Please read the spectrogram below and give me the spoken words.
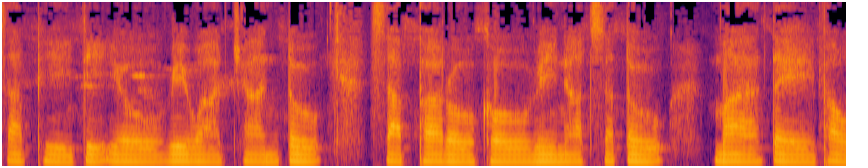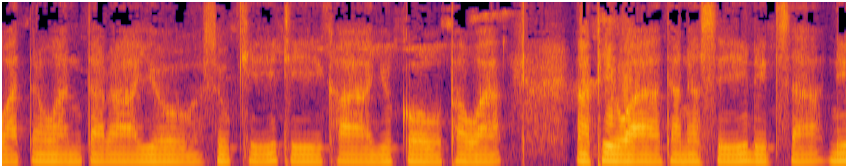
สัพพิติโยวิวาจันตุ สัพพโรโควินัสตุ มาเตภวัตวันตารโยสุขีทีขายุโกภวะ อภิวาทานสีลิสานิ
